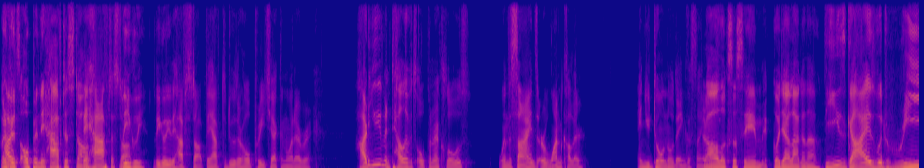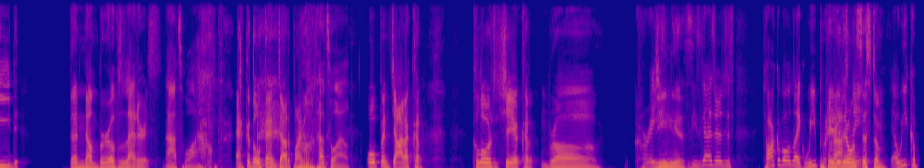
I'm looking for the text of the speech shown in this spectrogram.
But how if it's open, they have to stop. They have to stop legally. Legally, they have to stop. They have to do their whole pre-check and whatever. How do you even tell if it's open or closed when the signs are one color and you don't know the English language? It all looks the same. These guys would read the number of letters. That's wild. ਇੱਕ ਦੋ ਤਿੰਨ ਚਾਰ Bro, ਪੰਜ that's wild. open ਚਾਰ ਅੱਖਰ closed ਛੇ ਅੱਖਰ Bro. crazy Genius. these guys are just talk about like we Created their own procrastinate system. yeah we could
